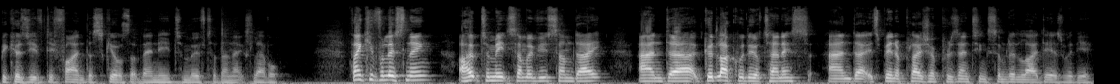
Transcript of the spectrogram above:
because you've defined the skills that they need to move to the next level. Thank you for listening. I hope to meet some of you someday. And uh, good luck with your tennis. And uh, it's been a pleasure presenting some little ideas with you.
